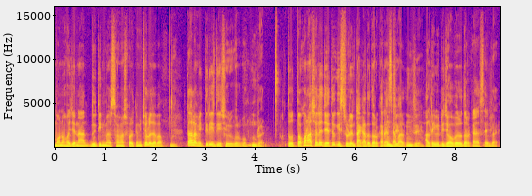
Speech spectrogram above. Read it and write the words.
মনে হয় যে না দুই তিন মাস ছয় মাস পরে তুমি চলে যাবা তাহলে আমি তিরিশ দিয়ে শুরু করব। রাইট তো তখন আসলে যেহেতু স্টুডেন্ট টাকা তো দরকার আছে আবার। আলটিমেটলি জবেরও দরকার আছে। Right.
